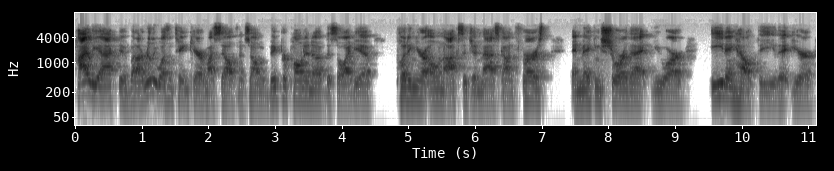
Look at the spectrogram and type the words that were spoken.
highly active, but I really wasn't taking care of myself. And so I'm a big proponent of this whole idea of putting your own oxygen mask on first and making sure that you are eating healthy, that you're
